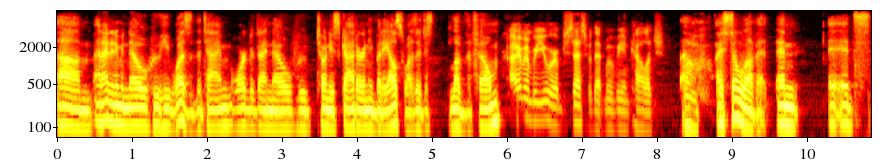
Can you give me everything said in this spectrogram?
Um, and I didn't even know who he was at the time, or did I know who Tony Scott or anybody else was. I just loved the film. I remember you were obsessed with that movie in college. oh, I still love it. And it's,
